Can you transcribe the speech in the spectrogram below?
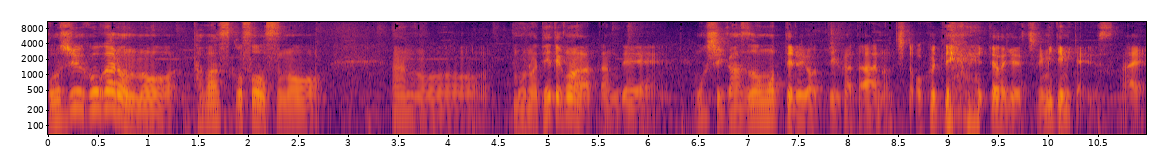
55ガロンのタバスコソースの、あのー、ものは出てこなかったんでもし画像を持ってるよっていう方あのちょっと送っていただけてちょっと見てみたいです。はい。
